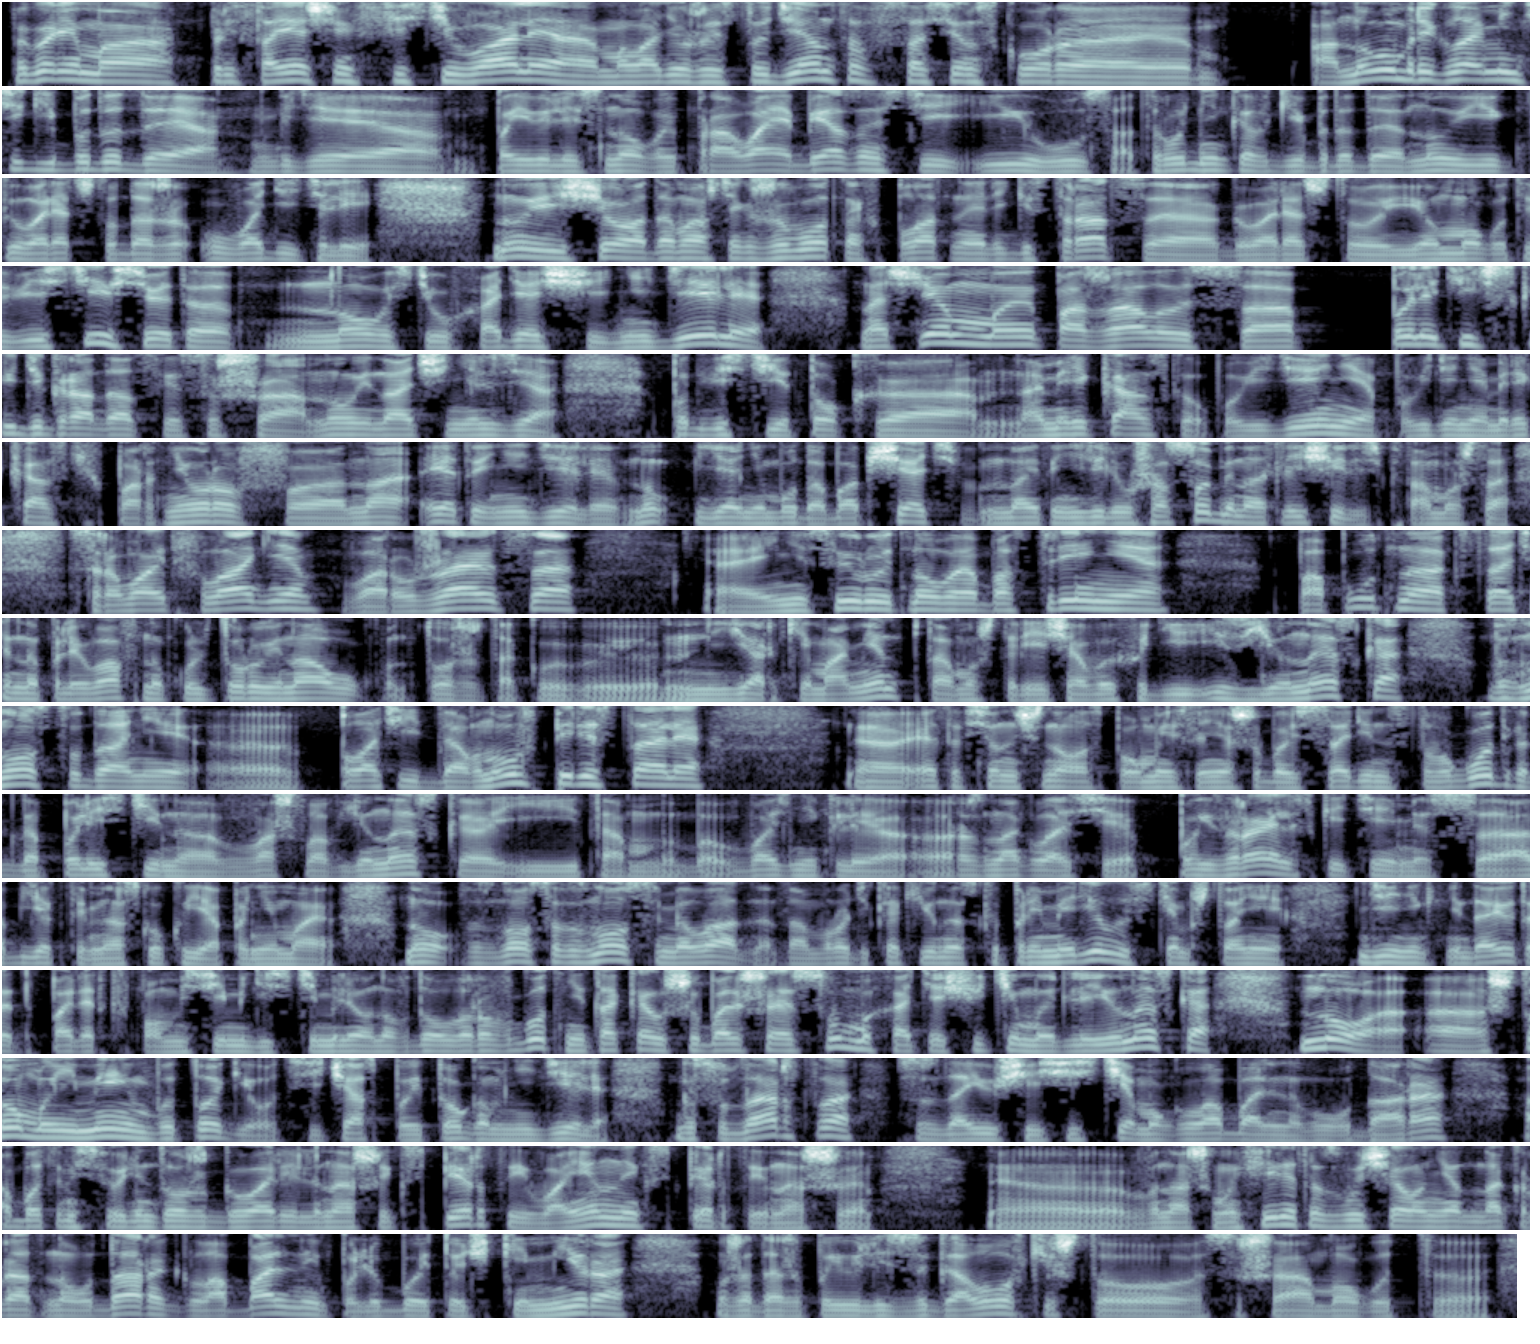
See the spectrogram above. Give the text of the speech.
поговорим о предстоящем фестивале молодежи и студентов совсем скоро о новом регламенте ГИБДД, где появились новые права и обязанности и у сотрудников ГИБДД, ну и говорят, что даже у водителей. Ну и еще о домашних животных, платная регистрация, говорят, что ее могут ввести. Все это новости уходящей недели. Начнем мы, пожалуй, с политической деградации США. Ну, иначе нельзя подвести итог э, американского поведения, поведения американских партнеров э, на этой неделе. Ну, я не буду обобщать, на этой неделе уж особенно отличились, потому что срывают флаги, вооружаются, э, инициируют новые обострения, попутно, кстати, наплевав на культуру и науку. Тоже такой э, яркий момент, потому что речь о выходе из ЮНЕСКо. Взнос туда они э, платить давно уж перестали. Э, это все начиналось, по-моему, если не ошибаюсь, с 2011 года, когда Палестина вошла в ЮНЕСКо, и там возникли разногласия по израильской теме с объектами, насколько я понимаю. Но взносы взносами, ладно, там вроде как ЮНЕСКо примирилась с тем, что они денег не дают, это порядка, по-моему, 70 миллионов долларов в год, не такая уж и большая сумма, хотя ощутимая для ЮНЕСКо. Но что мы имеем в итоге вот сейчас по итогам недели? Государство, создающее систему систему глобального удара. Об этом сегодня тоже говорили наши эксперты, и военные эксперты, и наши, э, в нашем эфире это звучало неоднократно. Удары глобальные по любой точке мира. Уже даже появились заголовки, что США могут э,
